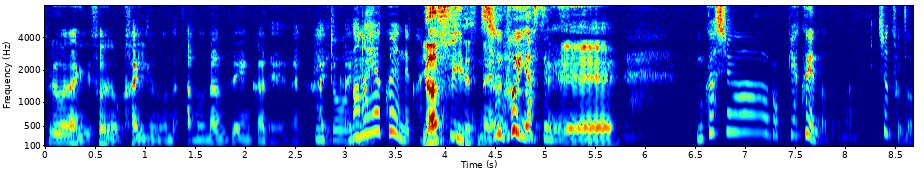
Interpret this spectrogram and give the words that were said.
それは何？そういうの借りるの？あの何千円かでなんかえっと借り借りる700円で借りれる。安いですね。すごい安いんです。よ、え昔は600円だったかなちょっと。ー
